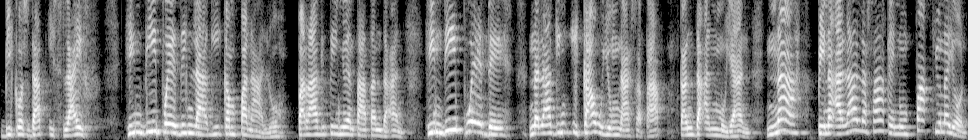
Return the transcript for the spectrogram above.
Because that is life. Hindi pwedeng lagi kang panalo. Paragitin nyo yung tatandaan. Hindi pwede na laging ikaw yung nasa top. Tandaan mo yan. Na pinaalala sa akin nung pakyo na yon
